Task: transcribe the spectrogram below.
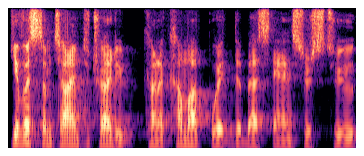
give us some time to try to kind of come up with the best answers to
